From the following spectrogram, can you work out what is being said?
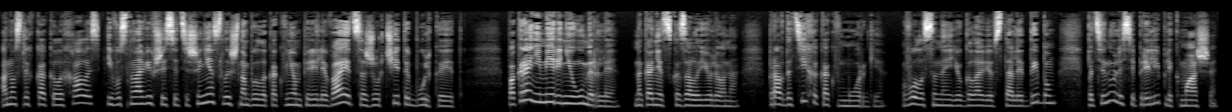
Оно слегка колыхалось, и в установившейся тишине слышно было, как в нем переливается, журчит и булькает. «По крайней мере, не умерли», — наконец сказала Юлена. «Правда, тихо, как в морге». Волосы на ее голове встали дыбом, потянулись и прилипли к Маше.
